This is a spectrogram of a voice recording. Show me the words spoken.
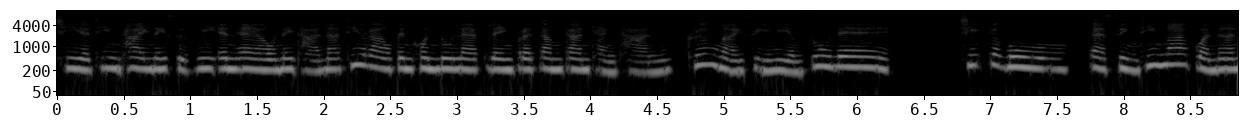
เชียร์ทีมไทยในศึก VNL ในฐานะที่เราเป็นคนดูแลเพลงประจำการแข่งขัน เครื่องหมายสี่เหลี่ยมสู้เด้ ชิกกบูม แต่สิ่งที่มากกว่านั้น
